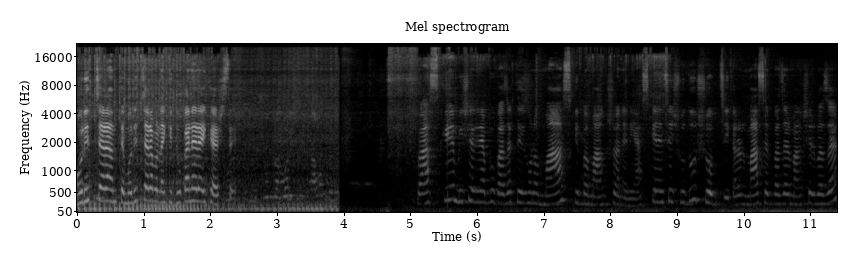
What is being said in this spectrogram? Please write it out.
মরিচ চারা আনতে মরিচ চারা বলে কি দোকানে রেখে আসছে। তো আজকে মিশারি আব্বু বাজার থেকে কোনো মাছ কিংবা মাংস আনেনি। আজকে এনেছে শুধু সবজি কারণ মাছের বাজার মাংসের বাজার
